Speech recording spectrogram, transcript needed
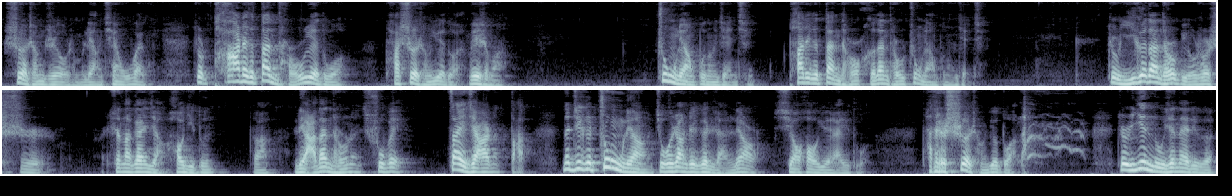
射程只有什么两千五百公里？就是它这个弹头越多，它射程越短，为什么？重量不能减轻。它这个弹头核弹头重量不能减轻，就是一个弹头，比如说是像他刚才讲好几吨，是吧？俩弹头呢数倍，再加上大，那这个重量就会让这个燃料消耗越来越多，它这个射程就短了。这是印度现在这个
